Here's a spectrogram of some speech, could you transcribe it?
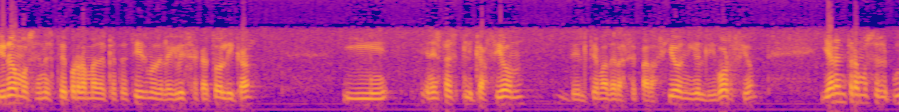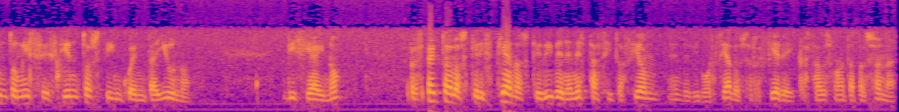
Continuamos en este programa del Catecismo de la Iglesia Católica y en esta explicación del tema de la separación y el divorcio. Y ahora entramos en el punto 1651. Dice ahí, ¿no? Respecto a los cristianos que viven en esta situación eh, de divorciados, se refiere, casados con otra persona,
